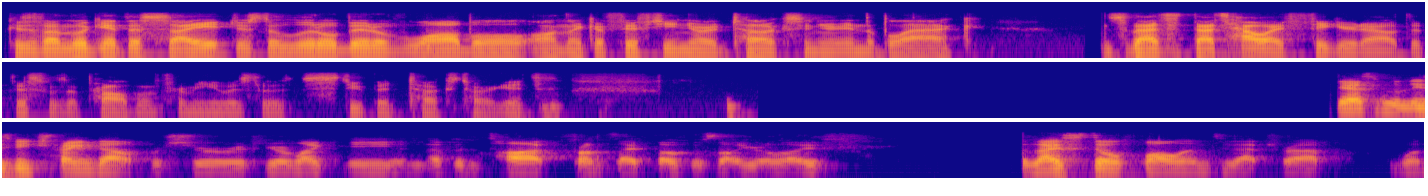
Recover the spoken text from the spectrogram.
Because if I'm looking at the sight, just a little bit of wobble on like a 15 yard tux, and you're in the black. And so that's that's how I figured out that this was a problem for me was the stupid tux targets. Yeah, something needs to be trained out for sure if you're like me and have been taught front sight focus all your life. Because I still fall into that trap when,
